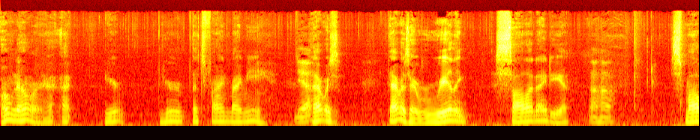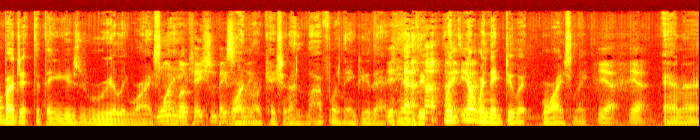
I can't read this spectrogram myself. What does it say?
Oh no, I, I, you're you're that's fine by me. Yeah. That was that was a really solid idea. Uh huh. Small budget that they used really wisely. One location basically. One location. I love when they do that. Yeah. When they do, when, you know, when they do it wisely. Yeah. Yeah. And uh,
